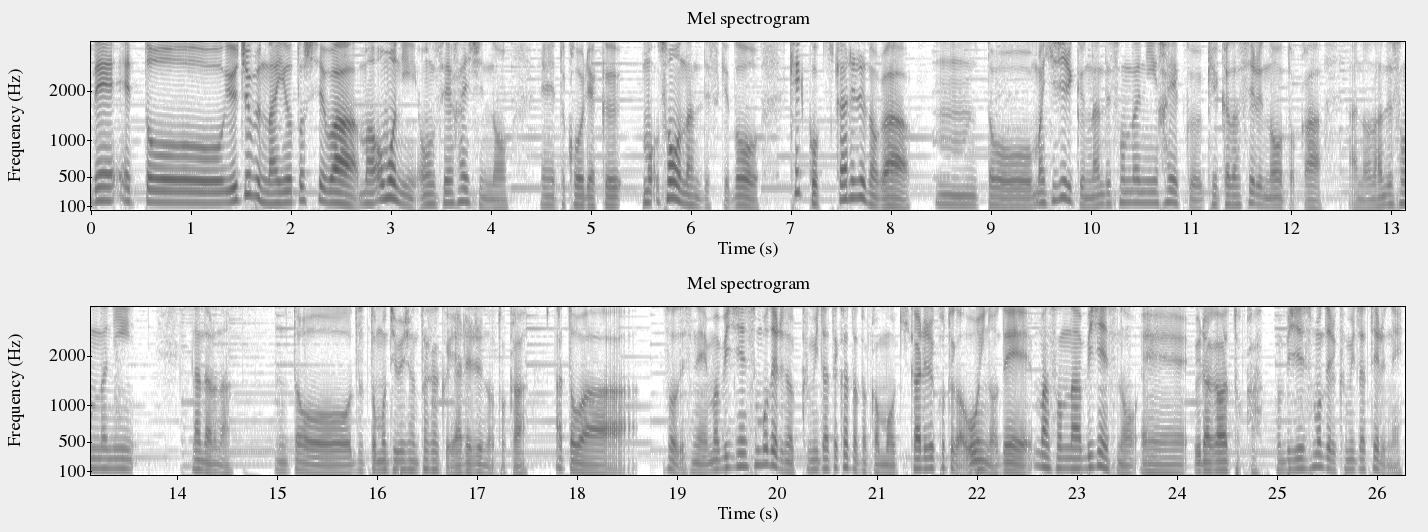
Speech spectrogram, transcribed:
で、えっと、YouTube の内容としては、まあ、主に音声配信の、えっと、攻略もそうなんですけど、結構聞かれるのが、うんと、まあ、ひじりくんなんでそんなに早く結果出せるのとか、あの、なんでそんなに、なんだろうな、うんと、ずっとモチベーション高くやれるのとか、あとは、そうですね、まあ、ビジネスモデルの組み立て方とかも聞かれることが多いので、まあ、そんなビジネスの、えー、裏側とか、ビジネスモデル組み立てるね、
